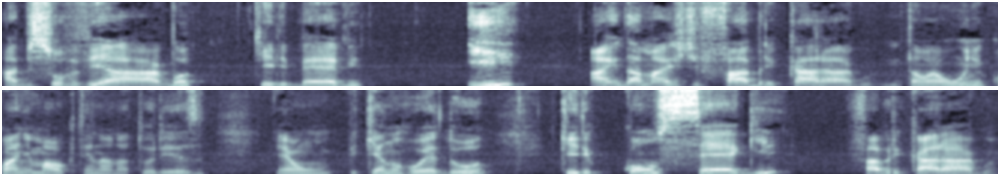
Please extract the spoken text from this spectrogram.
absorver a água que ele bebe e ainda mais de fabricar água. Então é o único animal que tem na natureza é um pequeno roedor que ele consegue fabricar água,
